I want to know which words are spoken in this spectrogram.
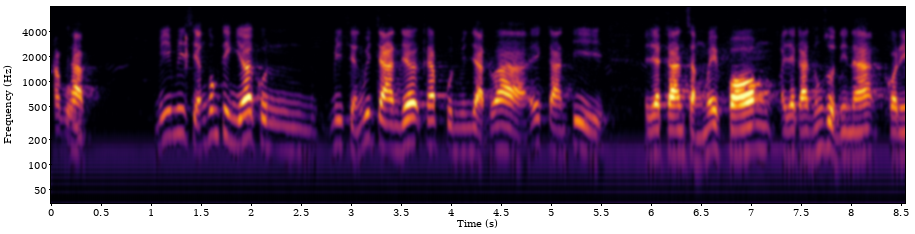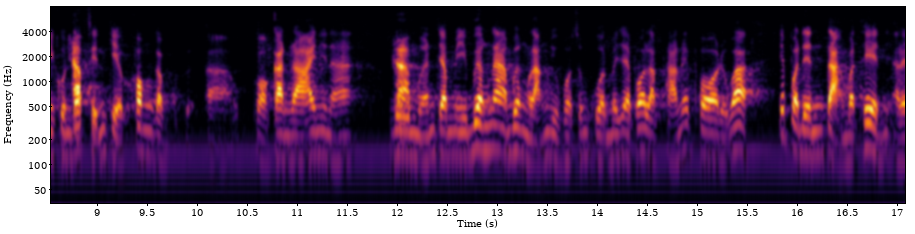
ครับผมครับมีมีเสียงท้องทิ้งเยอะคุณมีเสียงวิจารณ์เยอะครับ คุณวิญญัติว่าเอ๊ะการที่ อายการสั่งไม่ฟ้องอายการสูงสุดนี่นะกรณีคุณครัทับกษิณเกี่ยวข้องกับอ่าก่อการร้ายนี่นะฮะครัดูบเหมือนจะมีเบื้องหน้าเบื้องหลังอยู่พอสมควรไม่ใช่เพราะหลักฐานไม่พอหรือว่าเอ๊ะประเด็นต่างประเทศอะไร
